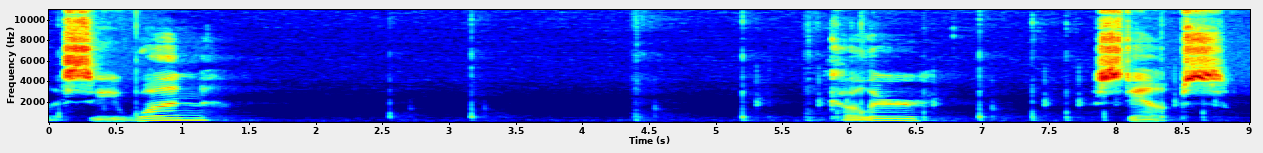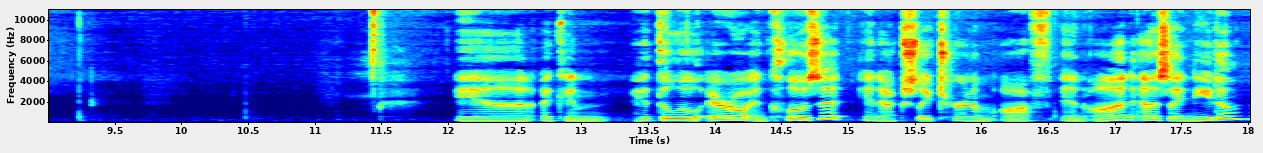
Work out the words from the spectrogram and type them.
let's see, one color stamps. And I can hit the little arrow and close it and actually turn them off and on as I need them.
